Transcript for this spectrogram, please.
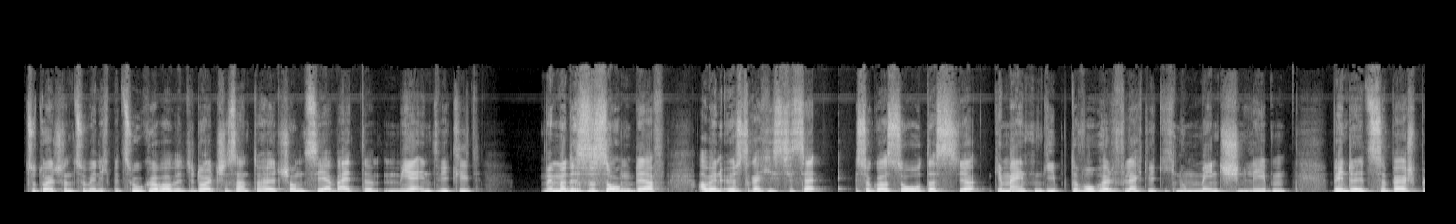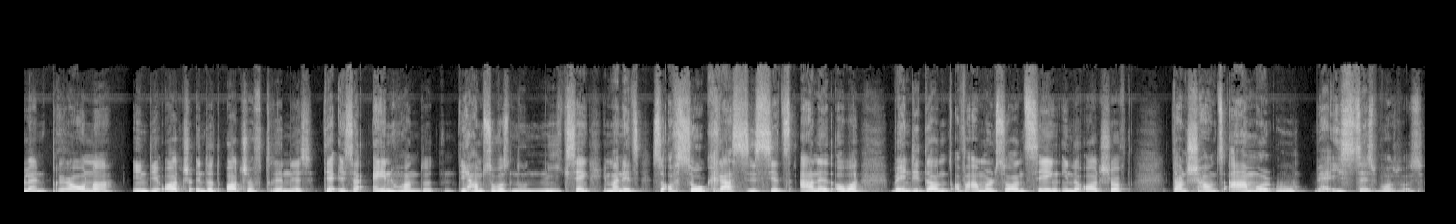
zu Deutschland zu wenig Bezug habe, aber die Deutschen sind da halt schon sehr weiter mehr entwickelt wenn man das so sagen darf. Aber in Österreich ist es sogar so, dass es ja Gemeinden gibt, da wo halt vielleicht wirklich nur Menschen leben. Wenn da jetzt zum Beispiel ein Brauner in, die Ortschaft, in der Ortschaft drin ist, der ist ein Einhorn dort. Die haben sowas noch nie gesehen. Ich meine, jetzt so auf so krass ist es jetzt auch nicht, aber wenn die dann auf einmal so einen sehen in der Ortschaft, dann schauen sie auch mal, uh, wer ist das, was, was.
